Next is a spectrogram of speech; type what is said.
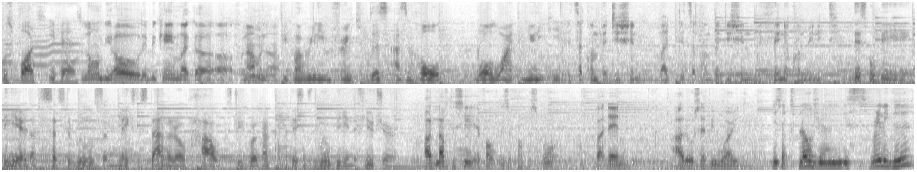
to sports events. Lo and behold, it became like a, a phenomenon. People are really referring to this as a whole worldwide community. It's a competition, but it's a competition within a community. This will be the year that sets the rules and makes the standard of how street workout competitions will be in the future. I'd love to see it evolved as a proper sport, but then I'd also be worried. This explosion is really good,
